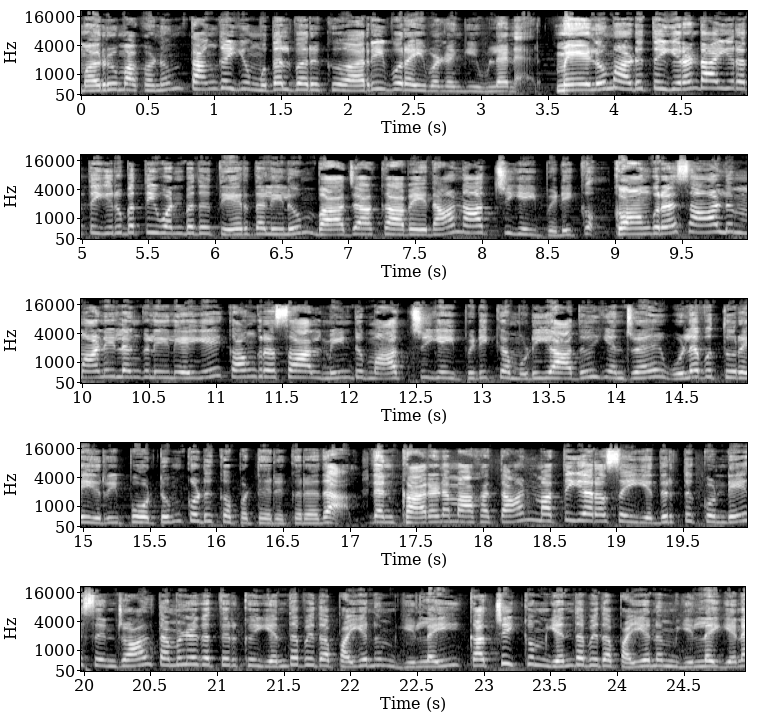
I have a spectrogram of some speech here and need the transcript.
மருமகனும் தங்கையும் முதல்வருக்கு அறிவுரை வழங்கியுள்ளனர். மேலும் அடுத்த இரண்டாயிரத்து இருபத்தி ஒன்பது தேர்தலிலும் பாஜகவே தான் ஆட்சியை பிடிக்கும். காங்கிரஸ் ஆளும் மாநிலங்களிலேயே காங்கிரசால் மீண்டும் ஆட்சியை பிடிக்க முடியாது என்ற உளவுத்துறை ரிப்போர்ட்டும் கொடுக்க கொடுக்கப்பட்டிருக்கிறதா இதன் காரணமாகத்தான் மத்திய அரசை எதிர்த்து கொண்டே சென்றால் தமிழகத்திற்கு எந்தவித பயனும் இல்லை கட்சிக்கும் எந்தவித பயனும் இல்லை என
